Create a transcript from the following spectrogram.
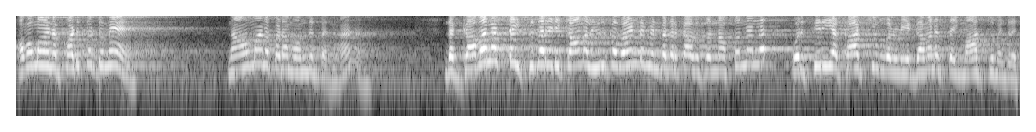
அவமானப்படுத்தட்டுமே. நான் அவமானப்படாம வந்துட்டேன்? இந்த கவனத்தை சிதறடிக்காமல் இருக்க வேண்டும் என்பதற்காக சொன்ன நான் சொன்னல ஒரு சிறிய காட்சி உங்களுடைய கவனத்தை மாற்றும் என்று.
